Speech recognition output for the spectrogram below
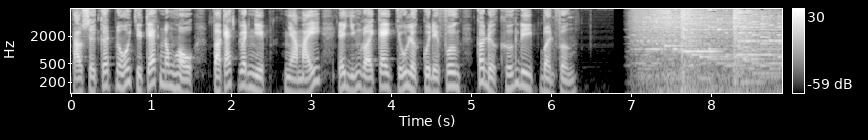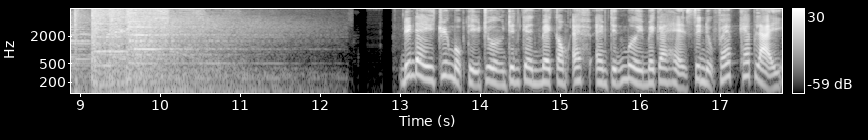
tạo sự kết nối giữa các nông hộ và các doanh nghiệp, nhà máy để những loại cây chủ lực của địa phương có được hướng đi bền vững. Đến đây, chuyên mục thị trường trên kênh Mekong FM 90 MHz xin được phép khép lại.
